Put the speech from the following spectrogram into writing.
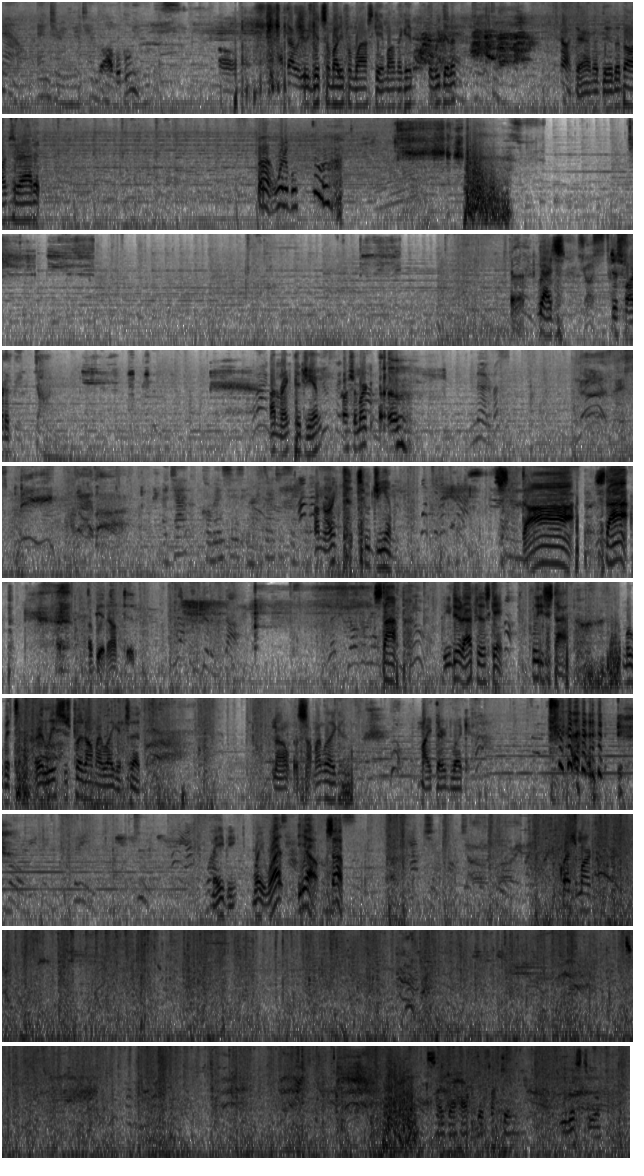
Now entering the temple Probably. of Anubis. Oh, no. I thought we would get somebody from last game on the game, but we didn't. God damn it, dude. The dogs are at it. Uh, winnable. Uh, guys, Just, Just farted. Be done. unrank the GM? Question mark? Uh, Nervous? Nervous? Me? Never! Attack commences in 30 seconds. unranked to GM. Stop! Stop! I'm getting up, dude. Stop. You can do it after this game. Please stop. Move it. Or at least just put it on my leg instead. No, that's not my leg. My third leg. Maybe. Wait, what? Yo, what's up? Question mark. Like I have to fucking do this to him.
